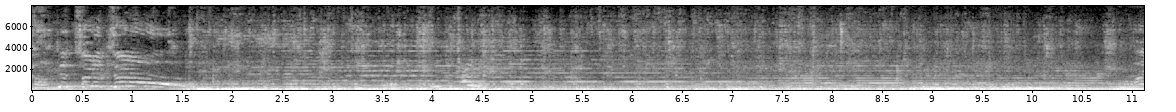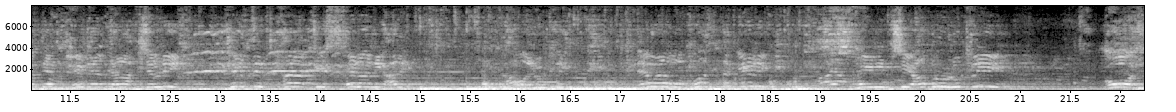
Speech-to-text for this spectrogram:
पाहणारा खप चुळचुळ त्याला चिरडी खिडकीत खराची सेना निघाली गावं लुटली देवळं उद्ध्वस्त केली आया बहिणींची आबरू लुटली कोण?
